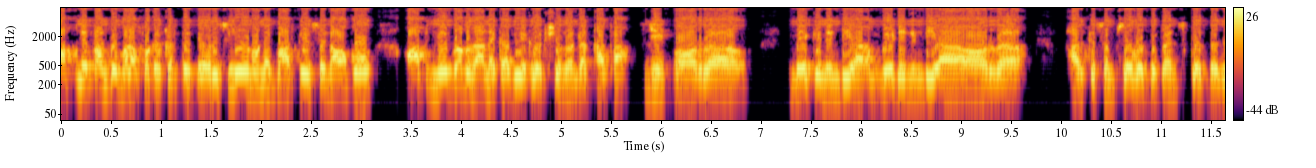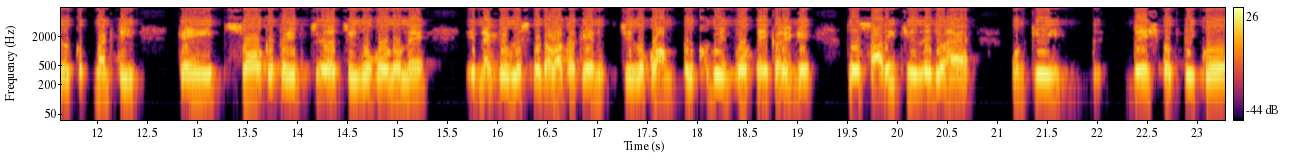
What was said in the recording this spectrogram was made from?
अपने पन पे बड़ा फकर करते थे और इसलिए उन्होंने भारतीय सेनाओं को आत्मनिर्भर बनाने का भी एक लक्ष्य उन्होंने रखा था। और make in India made in India और हर किस्म से वो डिफेंस के अंदर जो इक्विपमेंट थी कई सौ के करीब चीज़ों को उन्होंने नेगेटिव लिस्ट पर डाला था कि इन चीज़ों को हम बिल्कुल भी इंपोर्ट नहीं करेंगे। तो ये सारी चीज़ें जो है उनकी देशभक्ति को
